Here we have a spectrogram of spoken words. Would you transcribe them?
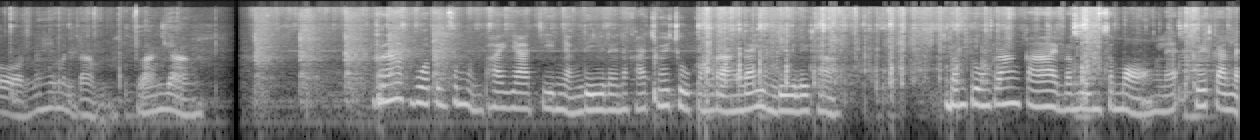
ก่อนไม่ให้มันดำล้างยาง รากบัวเป็นสมุนไพรยาจีนอย่างดีเลยนะคะ ช่วยชูกำลังได้อย่างดีเลยค่ะบำรุงร่างกายบำรุงสมองและช่วยการไหล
